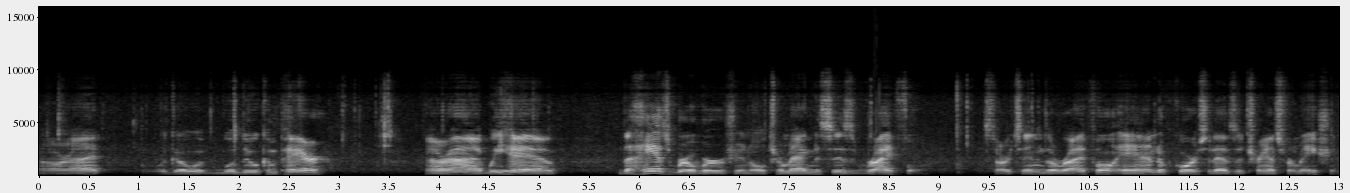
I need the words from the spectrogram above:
alright, we'll go, we'll do a compare. Alright, we have the Hasbro version, Ultra Magnus's rifle. Starts in the rifle, and of course it has a transformation.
